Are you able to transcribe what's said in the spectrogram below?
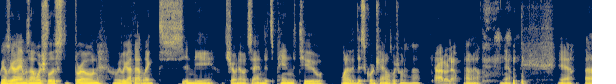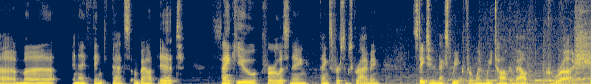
We also got an Amazon wish list Throne. We got that linked in the show notes, and it's pinned to one of the Discord channels. Which one is that? I don't know. I don't know. Yeah. yeah. Um, uh, and I think that's about it. Thank you for listening. Thanks for subscribing. Stay tuned next week for when we talk about Crush.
